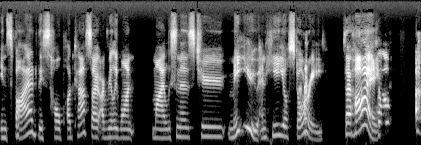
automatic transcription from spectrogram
inspired this whole podcast. So I really want my listeners to meet you and hear your story. So, hi. Well, uh,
